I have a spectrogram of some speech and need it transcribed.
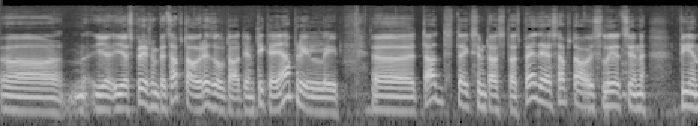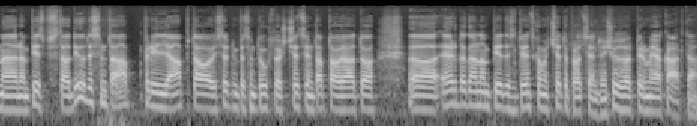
Ja, ja spriežam pēc aptauju rezultātiem tikai aprīlī, tad teiksim, tās, tās pēdējās aptaujas liecina piemēram, 15. un 20. aprīļa aptauja 17,400 aptaujāto uh, Erdoganam 51,4%. Viņš uzvar pirmajā kārtā.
